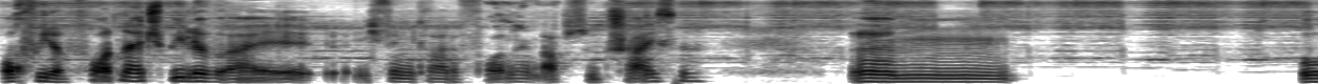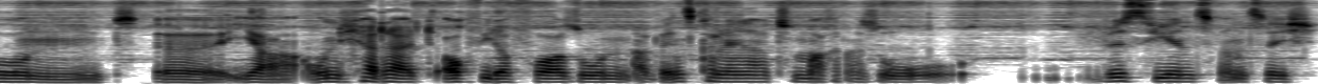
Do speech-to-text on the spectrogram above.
auch wieder Fortnite spiele, weil ich finde gerade Fortnite absolut scheiße. Ähm, und äh, ja, und ich hatte halt auch wieder vor, so einen Adventskalender zu machen, also bis 24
